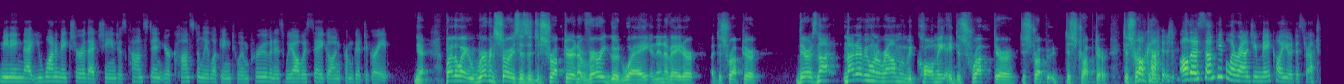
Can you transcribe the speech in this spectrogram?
meaning that you want to make sure that change is constant. You're constantly looking to improve. And as we always say, going from good to great. Yeah. By the way, Reverend Soaries is a disruptor in a very good way, an innovator, a disruptor. There is not not everyone around me would call me a disruptor, disruptor, disruptor, disruptor. Oh gosh. Although some people around you may call you a disruptor,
